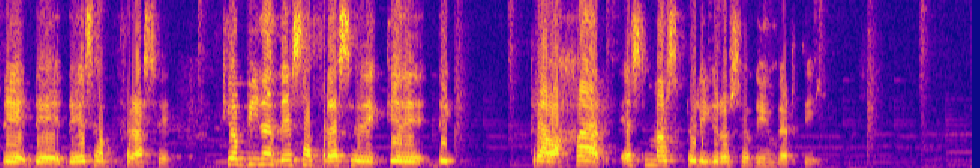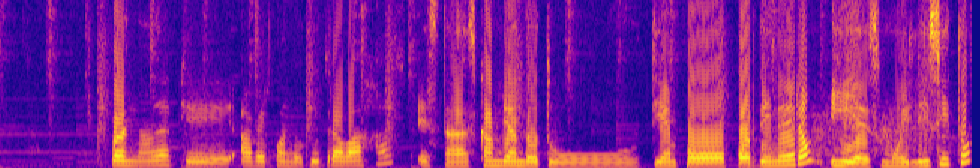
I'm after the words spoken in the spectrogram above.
de, de, esa frase. ¿Qué opinas de esa frase de que de trabajar es más peligroso que invertir? Pues nada, que a ver, cuando tú trabajas estás cambiando tu tiempo por dinero y es muy lícito.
